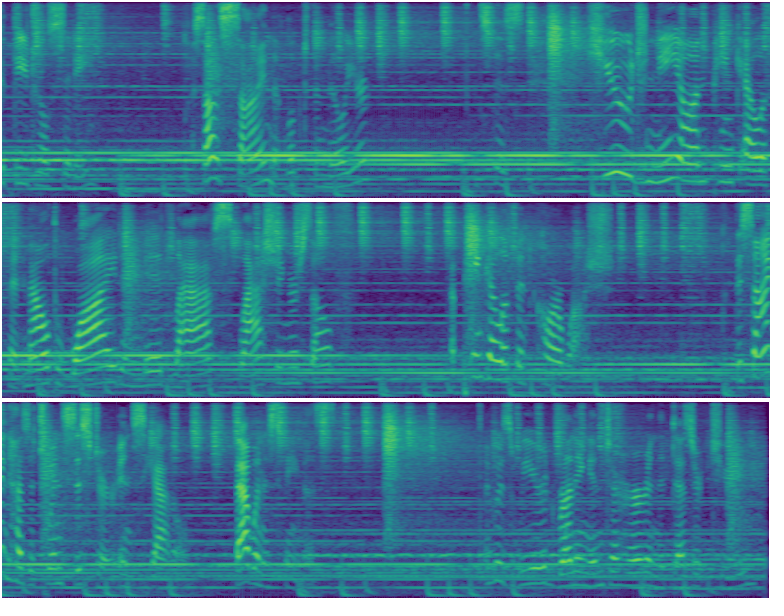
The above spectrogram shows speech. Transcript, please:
Cathedral City, I saw a sign that looked familiar. It's this huge neon pink elephant, mouth wide and mid laugh, splashing herself. A pink elephant car wash. The sign has a twin sister in Seattle. That one is famous. It was weird running into her in the desert, too.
